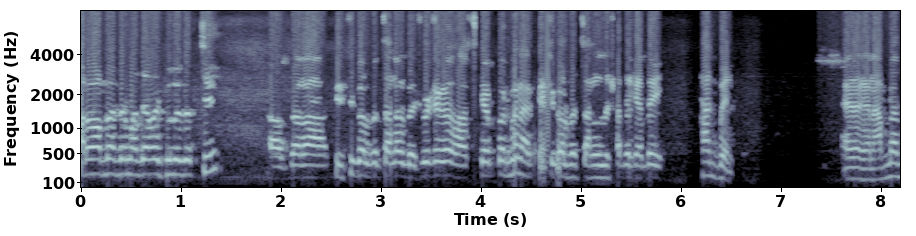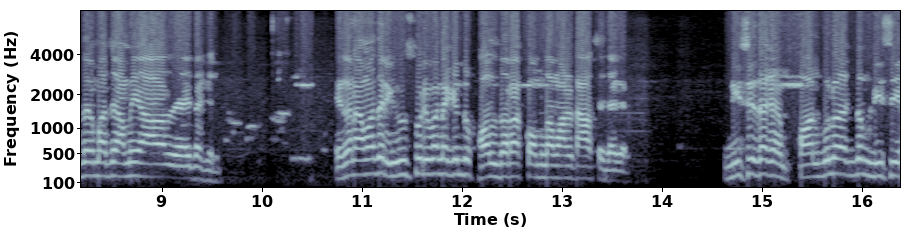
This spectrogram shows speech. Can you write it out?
আরও আপনাদের মাঝে আমি তুলে যাচ্ছি আপনারা কৃষি গল্পের চ্যানেল বেশি বেশি করে সাবস্ক্রাইব করবেন আর কৃষি গল্পের চ্যানেলের সাথে সাথেই থাকবেন। এই দেখেন, আপনাদের মাঝে আমি আর, এই দেখেন, এখানে আমাদের ইউজ পরিমাণে কিন্তু ফল ধরা কমলা মালটা আছে, দেখেন। নিচে দেখেন, ফলগুলো একদম নিচে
